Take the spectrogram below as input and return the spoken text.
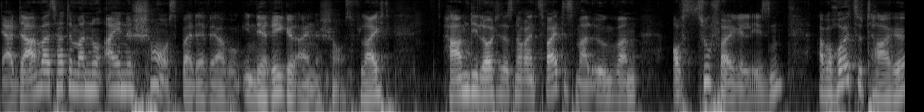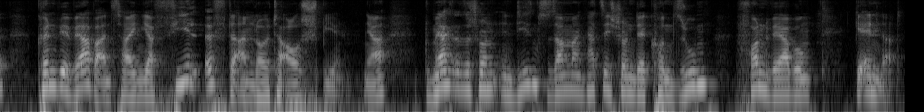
Ja, damals hatte man nur eine Chance bei der Werbung, in der Regel eine Chance. Vielleicht haben die Leute das noch ein zweites Mal irgendwann aus Zufall gelesen, aber heutzutage können wir Werbeanzeigen ja viel öfter an Leute ausspielen. Ja, du merkst also schon, in diesem Zusammenhang hat sich schon der Konsum von Werbung geändert.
